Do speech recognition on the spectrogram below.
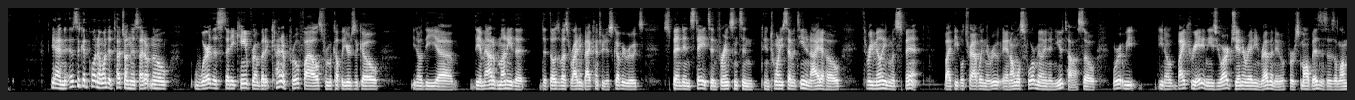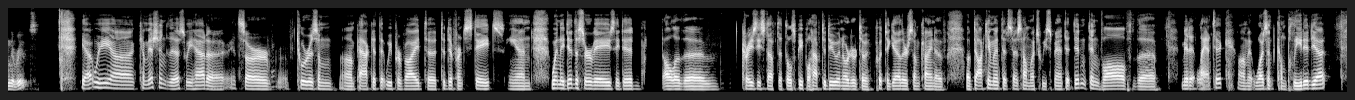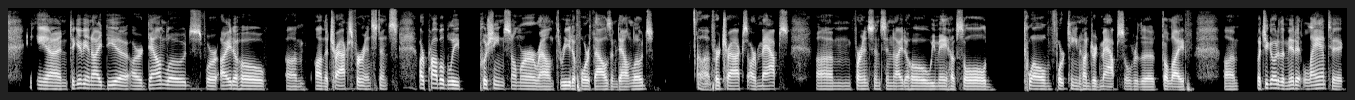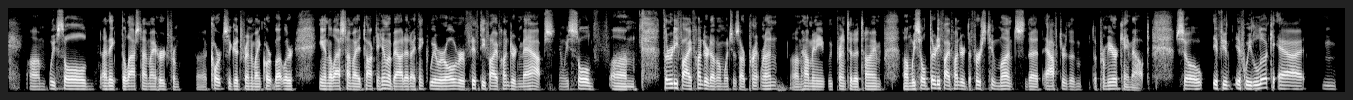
Yeah, and it's a good point. I wanted to touch on this. I don't know where this study came from, but it kind of profiles from a couple years ago. You know, the uh, the amount of money that that those of us riding backcountry discovery routes spend in states. And for instance, in in 2017 in Idaho, three million was spent by people traveling the route, and almost four million in Utah. So we're, we, you know, by creating these, you are generating revenue for small businesses along the routes. Yeah, we uh, commissioned this. We had a it's our tourism um, packet that we provide to to different states, and when they did the surveys, they did all of the crazy stuff that those people have to do in order to put together some kind of, of document that says how much we spent. It didn't involve the Mid Atlantic, um, it wasn't completed yet. And to give you an idea, our downloads for Idaho um, on the tracks, for instance, are probably pushing somewhere around three to 4,000 downloads. Uh, for tracks, our maps um, for instance, in Idaho, we may have sold 12, 1400 maps over the, the life. Um, but you go to the mid Atlantic, um, we've sold, I think the last time I heard from uh, Court's a good friend of mine, Court Butler, and the last time I had talked to him about it, I think we were over 5,500 maps, and we sold um, 3,500 of them, which is our print run. Um, how many we print at a time? Um, we sold 3,500 the first two months that after the the premiere came out. So if you if we look at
